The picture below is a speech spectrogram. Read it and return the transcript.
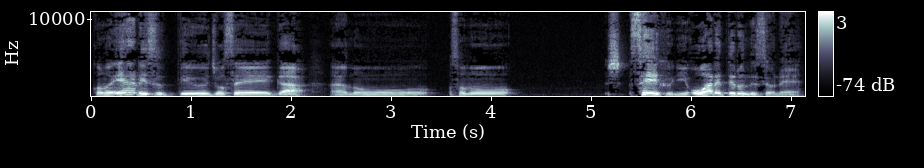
このエアリスっていう女性が、あのーその、政府に追われてるんですよね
